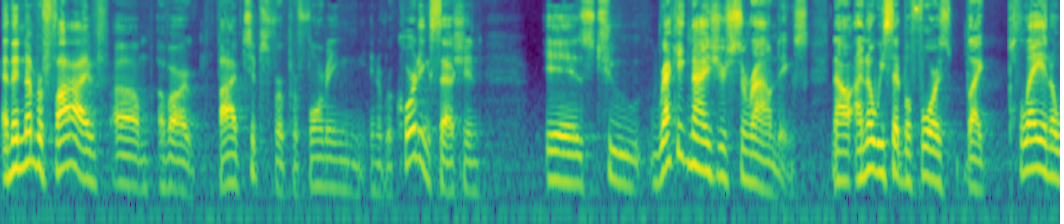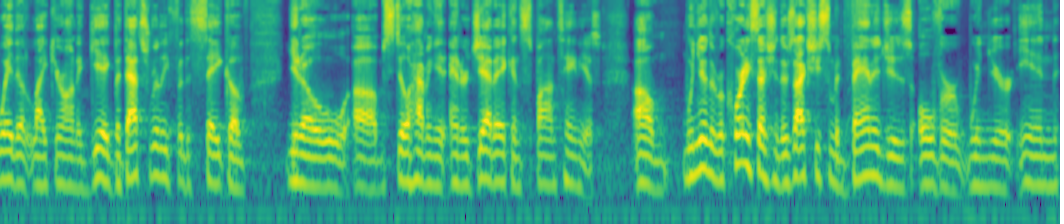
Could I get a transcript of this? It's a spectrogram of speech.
And then number five um, of our five tips for performing in a recording session is to recognize your surroundings. Now, I know we said before is like play in a way that like you're on a gig, but that's really for the sake of you know um, still having it energetic and spontaneous. Um, when you're in the recording session, there's actually some advantages over when you're in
